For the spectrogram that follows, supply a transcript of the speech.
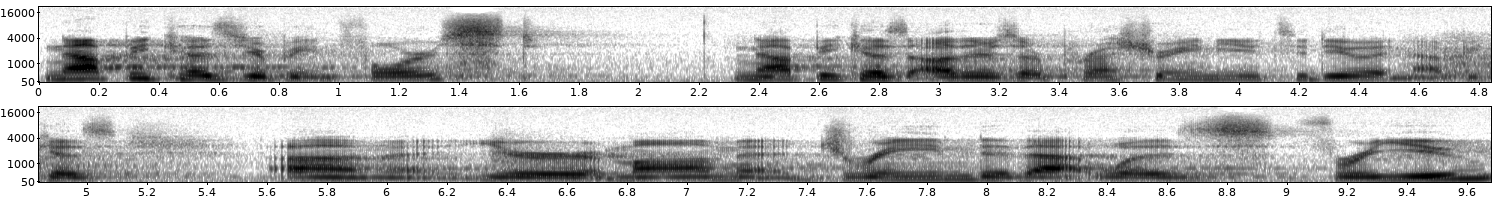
not because you're being forced, not because others are pressuring you to do it, not because um, your mom dreamed that was for you,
